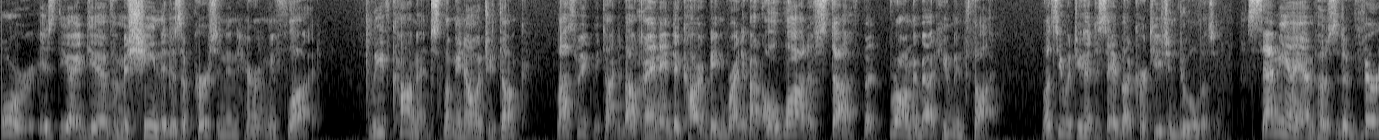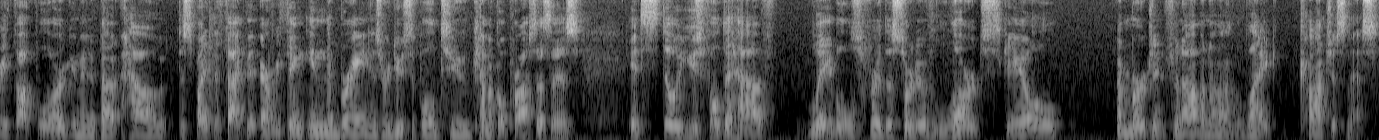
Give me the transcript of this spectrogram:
Or is the idea of a machine that is a person inherently flawed? Leave comments. Let me know what you think. Last week we talked about René Descartes being right about a lot of stuff, but wrong about human thought. Let's see what you had to say about Cartesian dualism. SammyIM posted a very thoughtful argument about how, despite the fact that everything in the brain is reducible to chemical processes, it's still useful to have labels for the sort of large-scale emergent phenomenon like consciousness.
